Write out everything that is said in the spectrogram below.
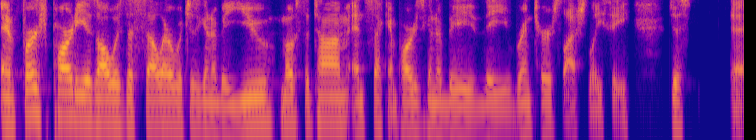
And first party is always the seller, which is going to be you most of the time, and second party is going to be the renter slash leasee. Just uh,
